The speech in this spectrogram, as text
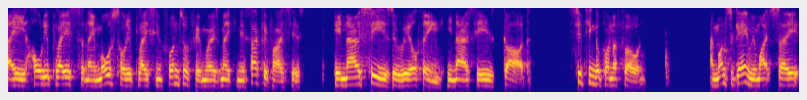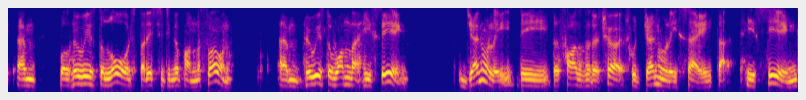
a holy place and a most holy place in front of him where he's making his sacrifices, he now sees the real thing. He now sees God sitting upon a throne. And once again, we might say, um, well, who is the Lord that is sitting upon the throne? Um, who is the one that he's seeing? Generally, the, the fathers of the church would generally say that he's seeing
